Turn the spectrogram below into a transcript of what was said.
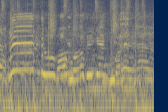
อดูพอหัวเขาซื้อแย่งหัวเลยเออ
